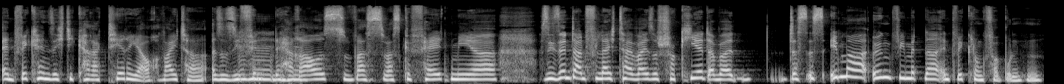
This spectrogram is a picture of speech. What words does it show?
entwickeln sich die Charaktere ja auch weiter. Also sie finden heraus, was, was gefällt mir. Sie sind dann vielleicht teilweise schockiert, aber das ist immer irgendwie mit einer Entwicklung verbunden.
